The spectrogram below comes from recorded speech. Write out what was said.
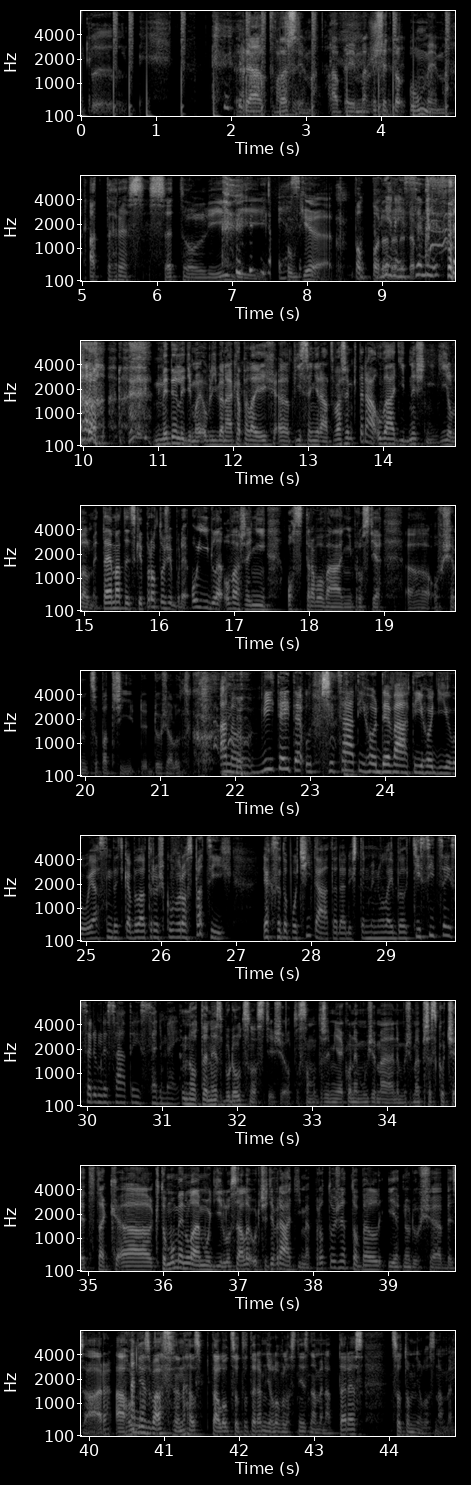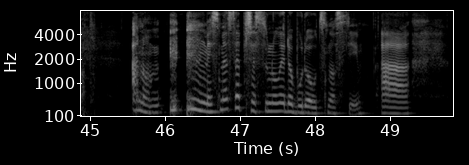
Rád vařím a vím, že to umím a Teres se to líbí. Já Oh yeah. Úplně nejsem jistá. Midi lidi, moje oblíbená kapela, jejich eh, píseň Rád vařím, která uvádí dnešní díl velmi tematicky, protože bude o jídle, o vaření, o stravování, prostě uh, o všem, co patří do žaludku. Ano, vítejte u 39. dílu. Já jsem teďka byla trošku v rozpacích. Jak se to počítá teda, když ten minulej byl 1077. No ten je z budoucnosti, že jo, to samozřejmě jako nemůžeme, nemůžeme přeskočit. Tak uh, k tomu minulému dílu se ale určitě vrátíme, protože to byl jednoduše bizár a hodně Ano. z vás se nás ptalo, co to teda mělo vlastně znamenat. Teres, co to mělo znamenat? Ano, my jsme se přesunuli do budoucnosti a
